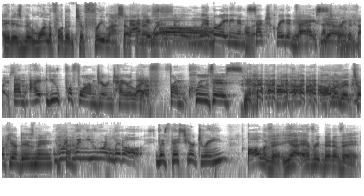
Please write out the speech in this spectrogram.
it has been wonderful to, to free myself in that that is way. so liberating and such great advice. That's Yeah. great advice. Um, I, you performed your entire life from cruises. All of it, Tokyo Disney. When, when you were little, was this your dream? All of it, yeah, every bit of it.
